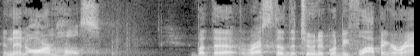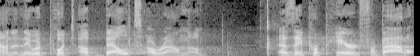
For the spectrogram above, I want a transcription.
and then armholes. But the rest of the tunic would be flopping around, and they would put a belt around them as they prepared for battle.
